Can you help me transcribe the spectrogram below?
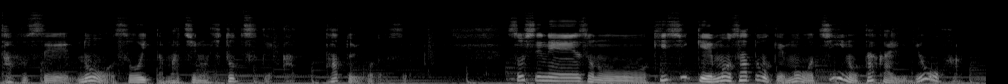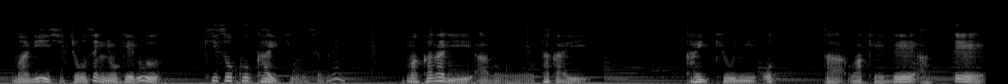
タフ性のそういった町の一つであったということです。そしてね、その、岸家も佐藤家も地位の高い両藩、まあ、李氏朝鮮における貴族階級ですよね。まあ、かなり、あの、高い階級におったわけであって、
